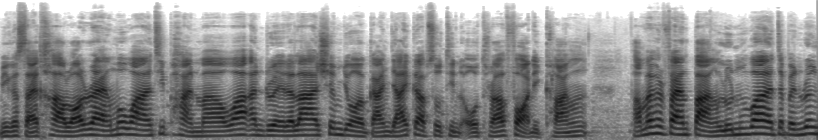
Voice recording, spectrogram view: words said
มีกระแสข่าวร้อนแรงเมื่อวานที่ผ่านมาว่าอันเดรเอเลล่าเชื่อมโยงกับการย้ายกลับสู่ถิ่นโอทราฟอร์ดอีกครั้งทำให้แฟนๆต่างลุ้นว่าจะเป็นเรื่อง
